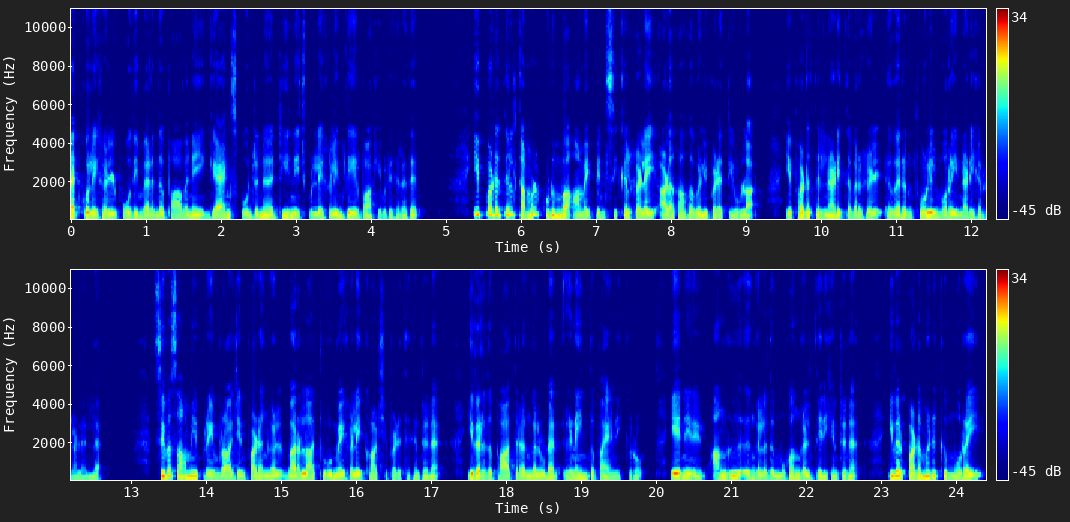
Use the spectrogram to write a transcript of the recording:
தற்கொலைகள் போதை மருந்து பாவனை கேங்ஸ் போன்றன டீனேஜ் பிள்ளைகளின் தேர்வாகிவிடுகிறது இப்படத்தில் தமிழ் குடும்ப அமைப்பின் சிக்கல்களை அழகாக வெளிப்படுத்தியுள்ளார். இப்படத்தில் நடித்தவர்கள் எவரும் தொழில்முறை நடிகர்கள் அல்ல. சிவசாமி பிரேம்ராஜின் படங்கள் வரலாற்று உண்மைகளை காட்சிப்படுத்துகின்றன. இவரது பாத்திரங்களுடன் இணைந்து பயணிக்கிறோம். ஏனெனில் அங்கு எங்களது முகங்கள் தெரிகின்றன. இவர் படமெடுக்கும் முறை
